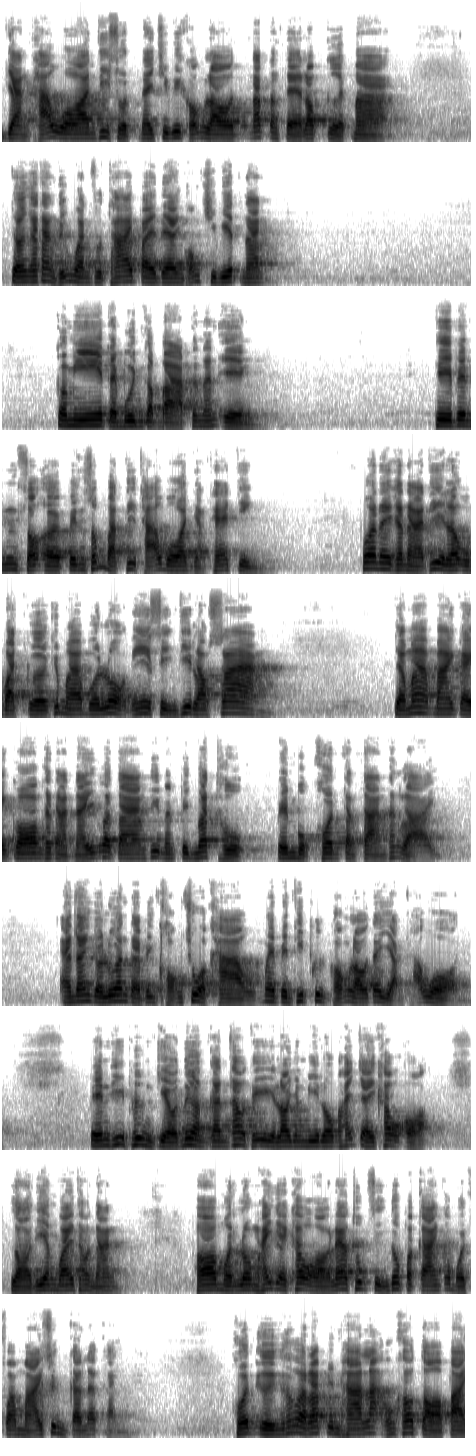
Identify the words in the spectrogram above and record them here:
อย่างถาวรที่สุดในชีวิตของเรานับตั้งแต่เราเกิดมาจนกระทั่งถึงวันสุดท้ายไปแดงของชีวิตนั้น ก็มีแต่บุญกับบาปเท่านั้นเอง ที่เป็นเออเป็นสมบัติที่ถาวรอย่างแท้จริง เพราะในขณะที่เราอุบัติเกิดขึ้นมาบนโลกนี้สิ่งที่เราสร้าง จะมากมายไก่กองขนาดไหนก็ตามที่มันเป็นวัตถุเป็นบุคคลต่างๆ ทั้งหลาย อันนั้นก็ล้วนแต่เป็นของชั่วคราว ไม่เป็นที่พึ่งของเราได้อย่างถาวร เป็นที่พึ่งเกี่ยวเนื่องกันเท่าที่เรายังมีลมหายใจเข้าออก หล่อเลี้ยงไว้เท่านั้น พอหมดลมหายใจเข้าออกแล้วทุกสิ่งทุกประการก็หมดความหมายซึ่งกันและกัน คนอื่นเขาก็รับเป็นภาระของเขาต่อไป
